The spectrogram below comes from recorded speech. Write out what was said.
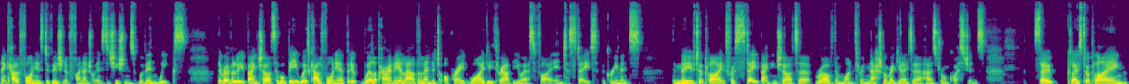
and California's Division of Financial Institutions within weeks. The Revolut bank charter will be with California, but it will apparently allow the lender to operate widely throughout the US via interstate agreements. The move to apply for a state banking charter rather than one through a national regulator has drawn questions. So close to applying,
